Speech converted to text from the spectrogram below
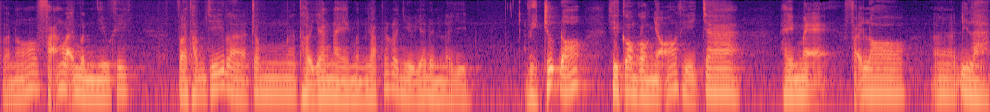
và nó phản lại mình nhiều khi và thậm chí là trong thời gian này mình gặp rất là nhiều gia đình là gì vì trước đó khi con còn nhỏ thì cha hay mẹ phải lo uh, đi làm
